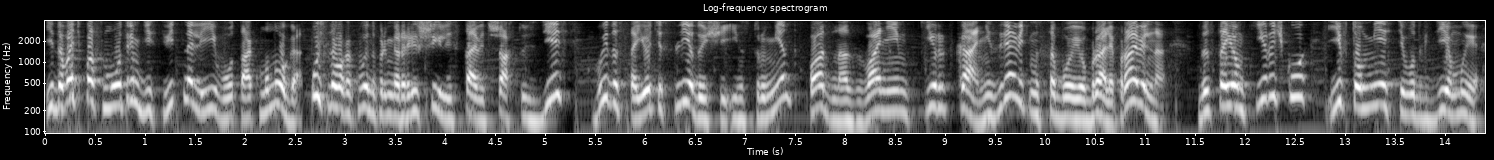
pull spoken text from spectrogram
И давайте посмотрим, действительно ли его так много. После того, как вы, например, решили ставить шахту здесь, вы достаете следующий инструмент под названием кирка. Не зря ведь мы с собой ее брали, правильно? Достаем кирочку и в том месте, вот где мы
